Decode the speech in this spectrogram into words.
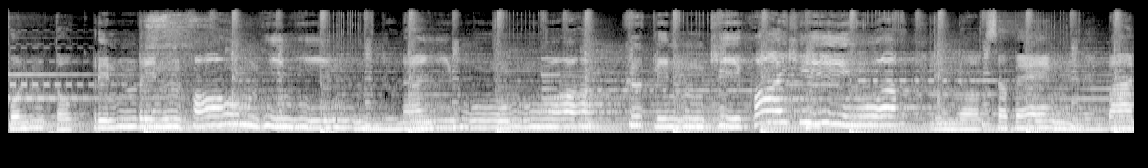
ฝนตกรินรินหอมหินหินอยู่ในหัว คือกลิ่นขี้ควายขี้งัวกลิ่นดอกสะแบงเบ่งบาน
